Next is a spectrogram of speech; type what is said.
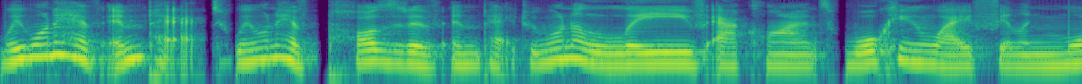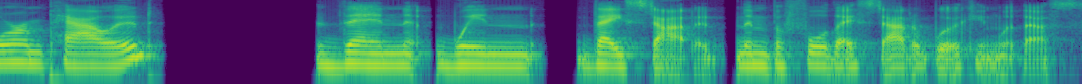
we want to have impact. We want to have positive impact. We want to leave our clients walking away feeling more empowered than when they started, than before they started working with us.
